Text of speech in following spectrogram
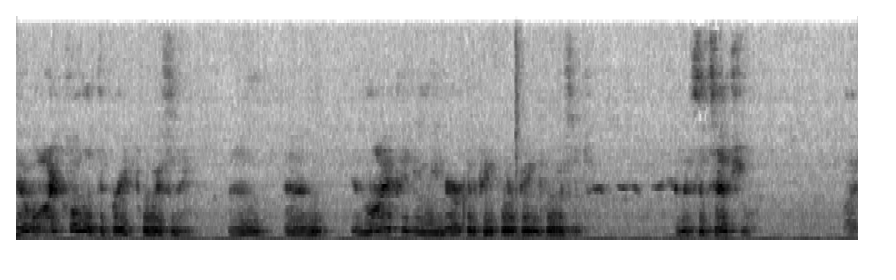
Know, I call it the great poisoning, and and in my opinion, the American people are being poisoned, and it's intentional. But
